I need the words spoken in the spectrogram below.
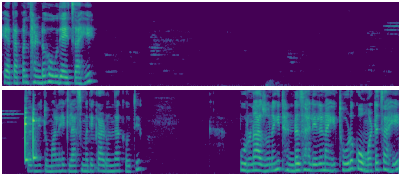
हे आता आपण थंड होऊ द्यायचं आहे. तर मी तुम्हाला हे ग्लासमध्ये काढून दाखवते. पूर्ण अजूनही थंड झालेलं नाही थोडं कोमटच आहे.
